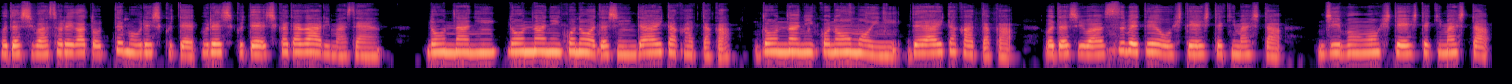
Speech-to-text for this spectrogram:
私はそれがとっても嬉しくて嬉しくて仕方がありません。どんなに、どんなにこの私に出会いたかったか、どんなにこの思いに出会いたかったか、私はすべてを否定してきました。自分を否定してきました。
